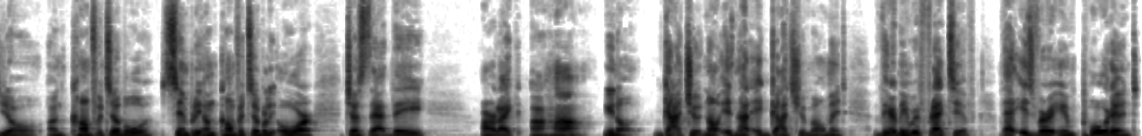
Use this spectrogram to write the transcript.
you know, uncomfortable, simply uncomfortably, or just that they are like, uh huh, you know, gotcha. No, it's not a gotcha moment. They're being reflective. That is very important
